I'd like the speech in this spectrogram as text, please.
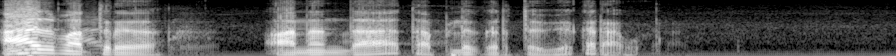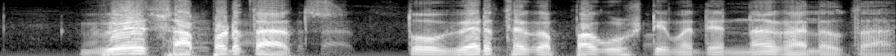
आज मात्र आनंदात आपलं कर्तव्य करावं. वेळ सापडताच तो व्यर्थ गप्पा गोष्टीमध्ये न घालवता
